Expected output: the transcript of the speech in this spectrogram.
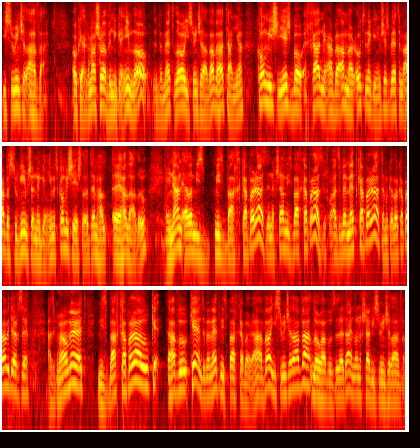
ייסורים של אהבה. אוקיי, הגמרא שואל, ונגעים לא? זה באמת לא ייסורים של אהבה והתניא, כל מי שיש בו אחד מארבעה מראות נגעים, שיש בעצם ארבע סוגים של נגעים, אז כל מי שיש לו את הם אה, הללו, אינן אלא מזבח כפרה, זה נחשב מזבח כפרה, אז זה באמת כפרה, אתה מקבל כפרה בדרך זה. אז הגמרא אומרת, מזבח כפרה הוא, כן, זה באמת מזבח כפרה, אבל ייסורים של אהבה לא אהבו, זה עדיין לא נחשב ייסורים של אהבה.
